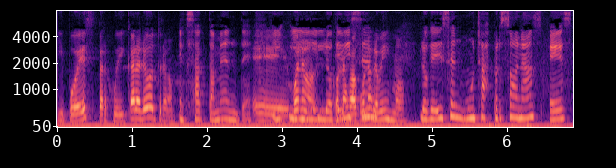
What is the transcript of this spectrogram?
y puedes perjudicar al otro. Exactamente. Eh, bueno, lo con las vacunas lo mismo. Lo que dicen muchas personas es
